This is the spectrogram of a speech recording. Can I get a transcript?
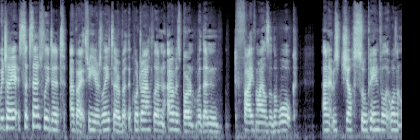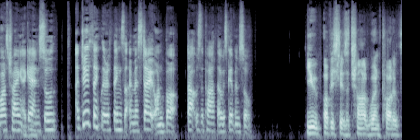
which I successfully did about three years later. But the quadrathlon, I was burnt within five miles of the walk, and it was just so painful it wasn't worth trying it again. So I do think there are things that I missed out on, but that was the path I was given. So you obviously, as a child, weren't part of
